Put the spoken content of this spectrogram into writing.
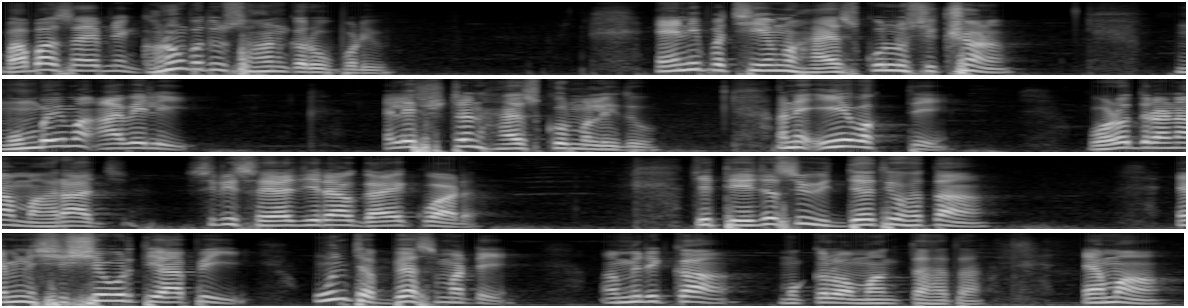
બાબા સાહેબને ઘણું બધું સહન કરવું પડ્યું. એની પછી એમનું હાઈસ્કૂલનું શિક્ષણ મુંબઈમાં આવેલી એલિફસ્ટન હાઈસ્કૂલમાં લીધું. અને એ વખતે વડોદરાના મહારાજ શ્રી સયાજીરાવ ગાયકવાડ, જે તેજસ્વી વિદ્યાર્થીઓ હતા, એમને શિષ્યવૃત્તિ આપી ઉચ્ચ અભ્યાસ માટે અમેરિકા મોકલવા માંગતા હતા. એમાં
